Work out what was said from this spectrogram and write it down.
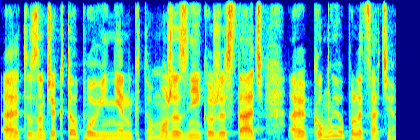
E, to znaczy, kto powinien, kto może z niej korzystać, komu ją polecacie?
